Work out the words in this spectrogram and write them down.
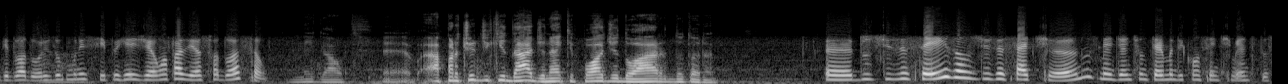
de doadores do município e região a fazer a sua doação. Legal. É, a partir de que idade, né, que pode doar, doutora? É, dos 16 aos 17 anos, mediante um termo de consentimento dos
